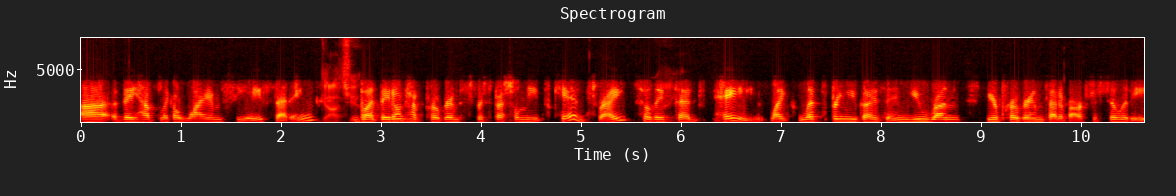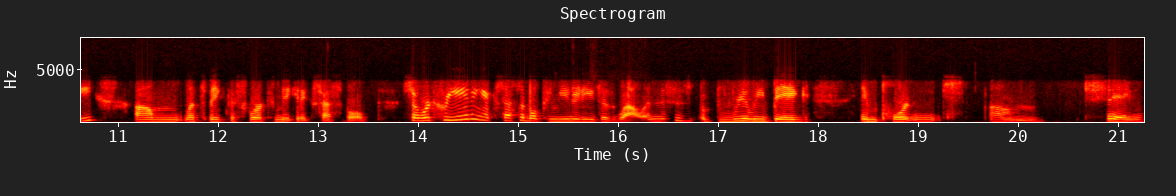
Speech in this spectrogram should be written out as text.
Uh, they have like a YMCA setting, gotcha. but they don't have programs for special needs kids, right? So they right. said, hey, like let's bring you guys in. You run your programs out of our facility. Um, let's make this work and make it accessible. So we're creating accessible communities as well, and this is a really big important um, thing,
